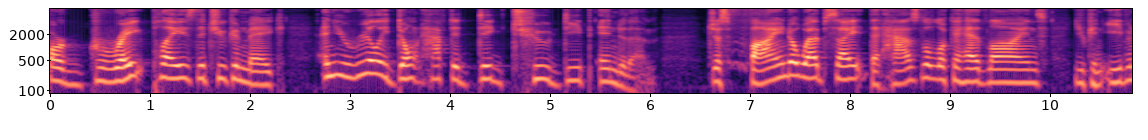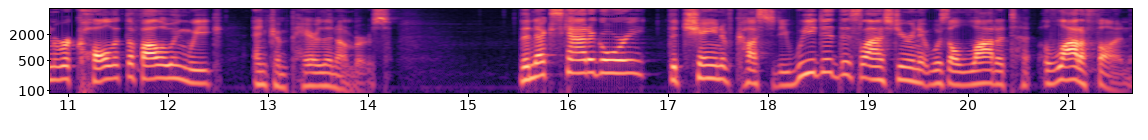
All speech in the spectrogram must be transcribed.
are great plays that you can make, and you really don't have to dig too deep into them. Just find a website that has the look ahead lines you can even recall it the following week and compare the numbers. The next category, the chain of custody. We did this last year and it was a lot of t- a lot of fun.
